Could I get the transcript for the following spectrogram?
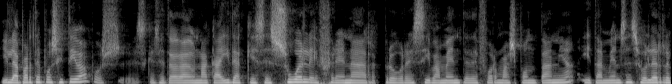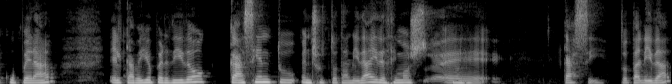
Y la parte positiva, pues es que se trata de una caída que se suele frenar progresivamente de forma espontánea y también se suele recuperar el cabello perdido casi en, tu, en su totalidad. Y decimos eh, casi totalidad,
